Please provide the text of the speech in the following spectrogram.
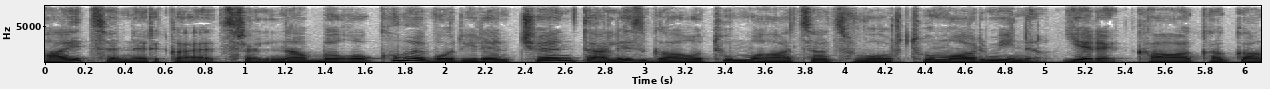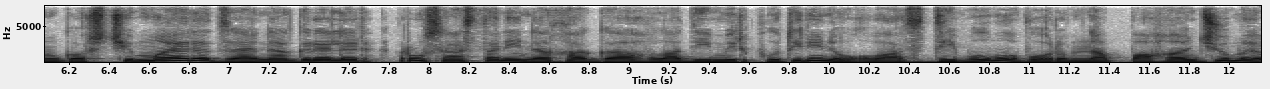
հայց է ներկայացրել։ Նա բողոքում է, որ իրեն չեն տալիս գաղութու մահացած որդու մարմինը։ Երեք քաղաքական գործչի մայրը ձայնագրել էր Ռուսաստանի նախագահ Վլադիմիր Պուտինին ուղղված դիմումը, որում նա պահանջում է,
